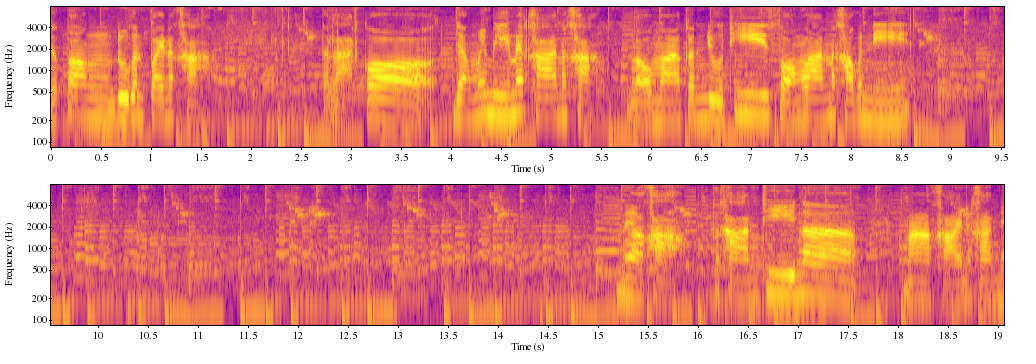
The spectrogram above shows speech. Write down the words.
จะต้องดูกันไปนะคะ ตลาดก็ยังไม่มีแม่ค้านะคะ เรามากันอยู่ที่สองร้านนะคะวันนี้ เนี่ยค่ะ สถานที่น่ามาขายนะคะใน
